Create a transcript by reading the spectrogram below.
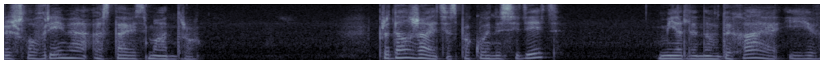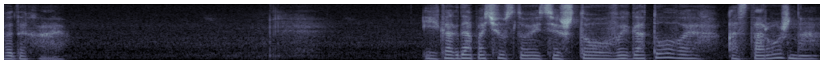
Пришло время оставить мантру. Продолжайте спокойно сидеть, медленно вдыхая и выдыхая. И когда почувствуете, что вы готовы, осторожно,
